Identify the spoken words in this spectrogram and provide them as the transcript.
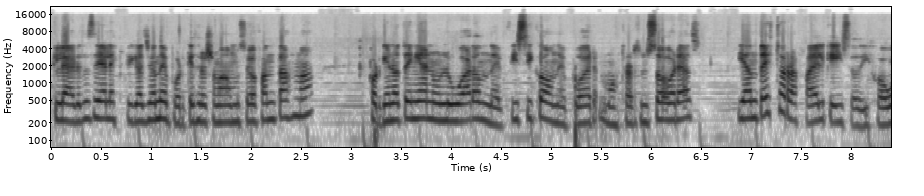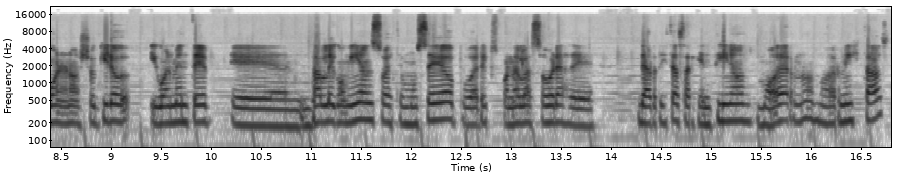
Claro, esa sería la explicación de por qué se lo llamaba Museo Fantasma. Porque no tenían un lugar donde físico donde poder mostrar sus obras. Y ante esto, Rafael, ¿qué hizo? Dijo: Bueno, no, yo quiero igualmente eh, darle comienzo a este museo, poder exponer las obras de, de artistas argentinos modernos, modernistas.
